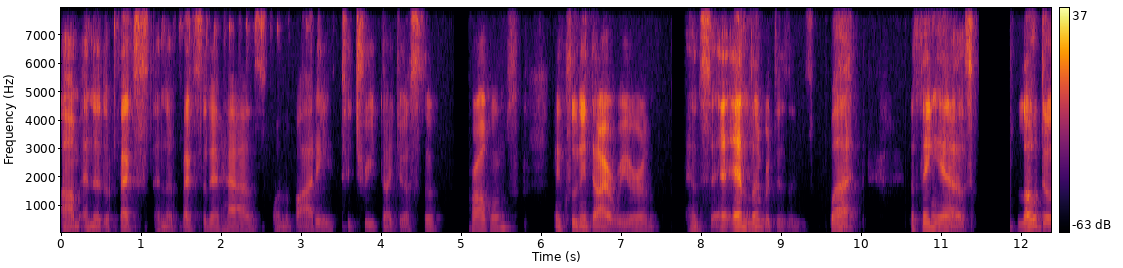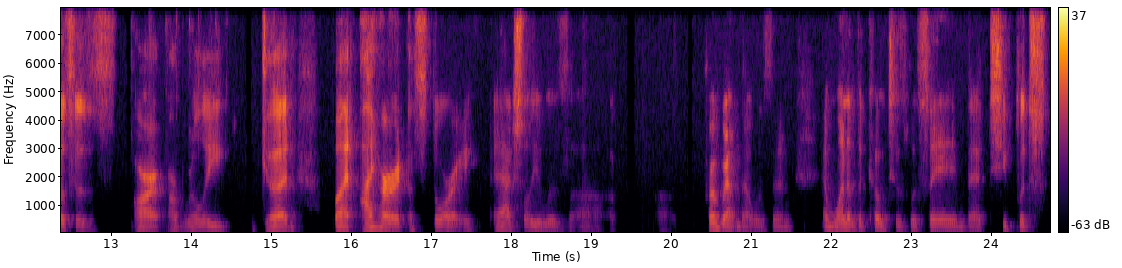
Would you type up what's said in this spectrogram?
um, and the effects and the effects that it has on the body to treat digestive problems, including diarrhea and, and liver disease. But the thing is, low doses are are really good. But I heard a story it actually was a, a, a program that was in, and one of the coaches was saying that she puts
